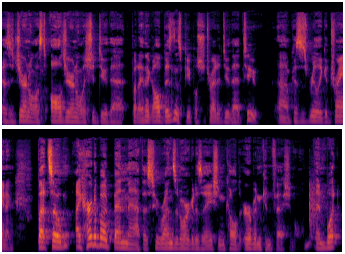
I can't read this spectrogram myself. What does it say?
as a journalist, all journalists should do that, but I think all business people should try to do that too because um, it's really good training. But so I heard about Ben Mathes, who runs an organization called Urban Confessional, and what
